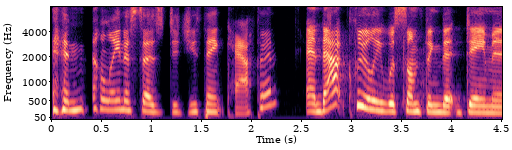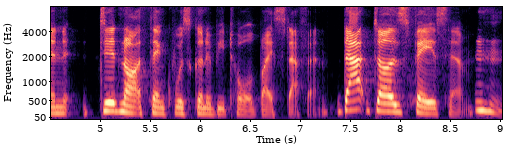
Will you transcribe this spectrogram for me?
And Elena says, Did you think Catherine? And that clearly was something that Damon did not think was going to be told by Stefan. That does faze him. Mm-hmm.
